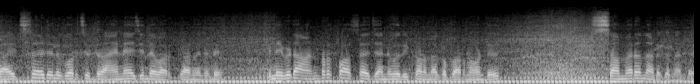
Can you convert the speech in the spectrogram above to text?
റൈറ്റ് സൈഡിൽ കുറച്ച് ഡ്രൈനേജിന്റെ വർക്ക് നടന്നിട്ടുണ്ട്. പിന്നെ ഇവിടെ അണ്ടർ പാസേജ് അനുവദിക്കണം എന്നൊക്കെ പറഞ്ഞുകൊണ്ട് സമരം നടക്കുന്നുണ്ട്.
